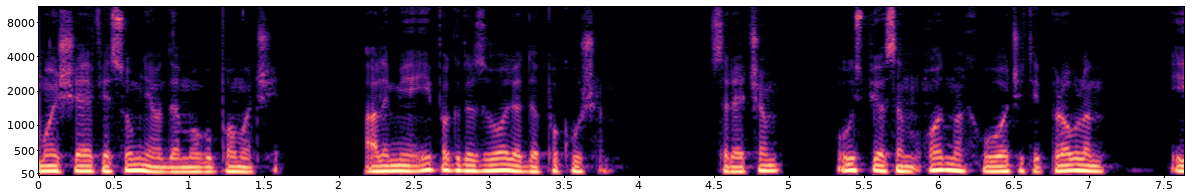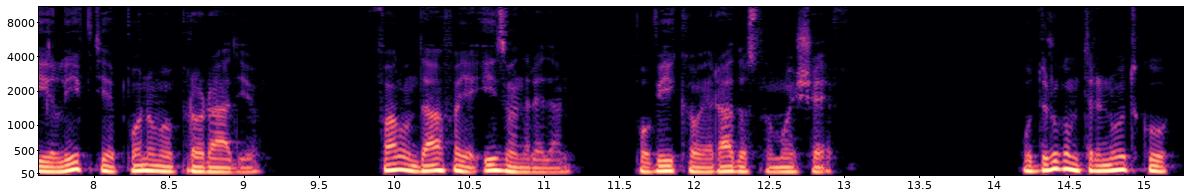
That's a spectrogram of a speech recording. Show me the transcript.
Moj šef je sumnjao da mogu pomoći, ali mi je ipak dozvolio da pokušam. Srećom, uspio sam odmah uočiti problem i lift je ponovno proradio. Falun Dafa je izvanredan, povikao je radosno moj šef. U drugom trenutku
